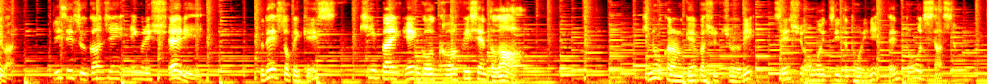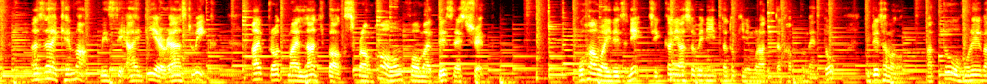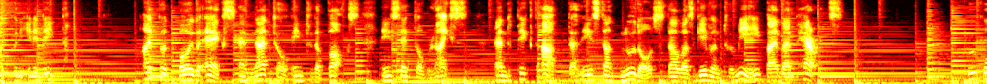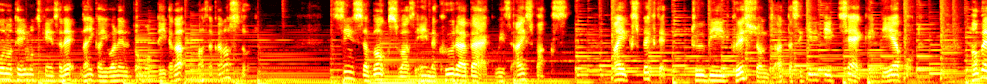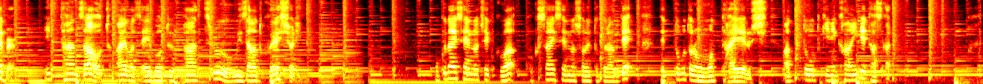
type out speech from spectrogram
everyone. This is Ganjin English Daily. Today's topic is Keep by Angle Coefficient Law. 昨日からの現場出張より先週思いついた通りに弁当を持参した。As I came up with the idea last week, I brought my lunchbox from home for my business trip. ご飯は入れずに実家に遊びに行った時にもらったカップ麺とゆで卵、納豆を保冷バッグに入れていった。I put boiled eggs and natto into the box instead of rice and picked up the instant noodles that was given to me by my parents. 空港の手荷物検査で何か言われると思っていたが、まさかのストーリー。Since the box was in the cooler bag with ice packs, I expected to be questioned at the security check in the airport. However, it turns out I was able to pass through without questioning. 国内線のチェックは国際線のそれと比べてペットボトルも持って入れるし圧倒的に簡易で助かる。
